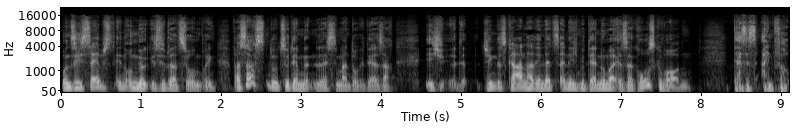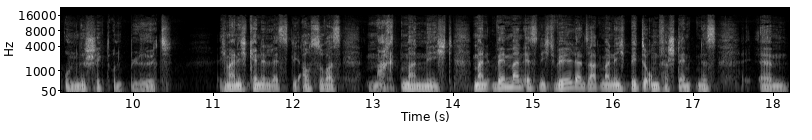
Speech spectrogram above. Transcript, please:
und sich selbst in unmögliche Situationen bringt. Was sagst du zu dem Leslie Mandoki, der sagt, ich, Genghis Khan hat ihn letztendlich mit der Nummer ist er groß geworden? das ist einfach ungeschickt und blöd. Ich meine, ich kenne Leslie, auch sowas macht man nicht. Man, wenn man es nicht will, dann sagt man nicht, bitte um Verständnis. Ähm,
